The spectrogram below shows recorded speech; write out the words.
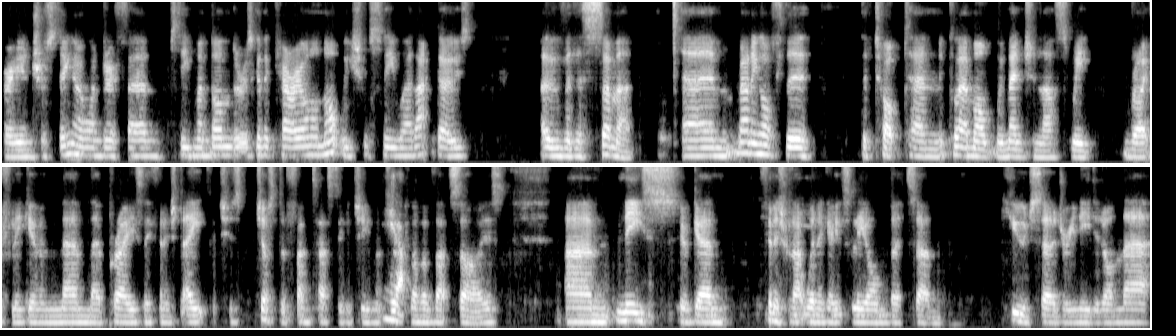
very interesting. I wonder if um, Steve Mandanda is going to carry on or not. We shall see where that goes over the summer. Um, running off the the top ten, Clermont we mentioned last week, rightfully given them their praise. They finished eighth, which is just a fantastic achievement for yeah. a club of that size. Um, Nice, who again finished with that win against Lyon, but um, huge surgery needed on their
